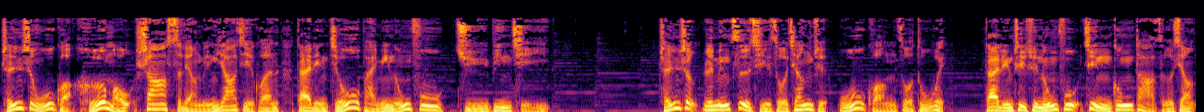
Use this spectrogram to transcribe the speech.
陈胜、吴广合谋杀死两名押解官，带领九百名农夫举兵起义。陈胜任命自己做将军，吴广做都尉。带领这群农夫进攻大泽乡，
